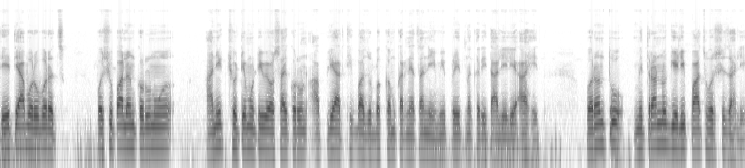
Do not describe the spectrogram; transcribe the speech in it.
ते त्याबरोबरच पशुपालन करून व अनेक छोटे मोठे व्यवसाय करून आपली आर्थिक बाजू भक्कम करण्याचा नेहमी प्रयत्न करीत आलेले आहेत. परंतु मित्रांनो गेली पाच वर्षे झाले.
